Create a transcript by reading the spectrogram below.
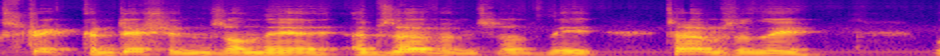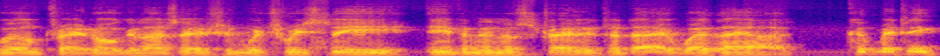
strict conditions on the observance of the terms of the World Trade Organization, which we see even in Australia today, where they are committing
